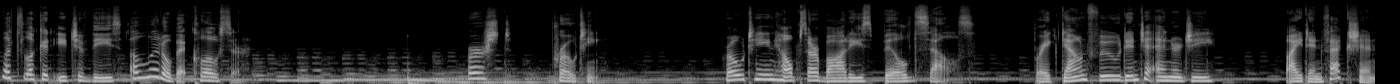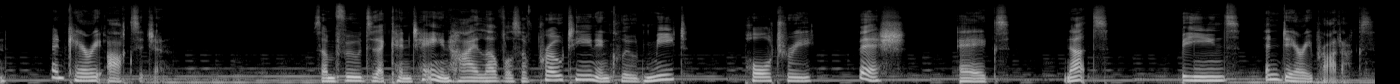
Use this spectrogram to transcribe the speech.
Let's look at each of these a little bit closer. First, protein. Protein helps our bodies build cells, break down food into energy, fight infection, and carry oxygen. Some foods that contain high levels of protein include meat, poultry, fish, eggs, nuts, beans, and dairy products.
